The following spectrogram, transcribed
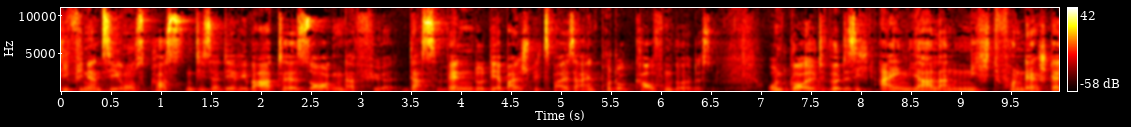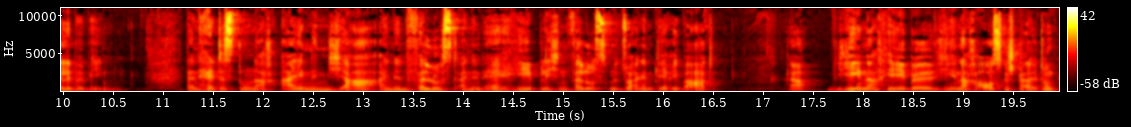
Die Finanzierungskosten dieser Derivate sorgen dafür, dass wenn du dir beispielsweise ein Produkt kaufen würdest und Gold würde sich ein Jahr lang nicht von der Stelle bewegen, dann hättest du nach einem Jahr einen Verlust, einen erheblichen Verlust mit so einem Derivat ja, je nach Hebel, je nach Ausgestaltung,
